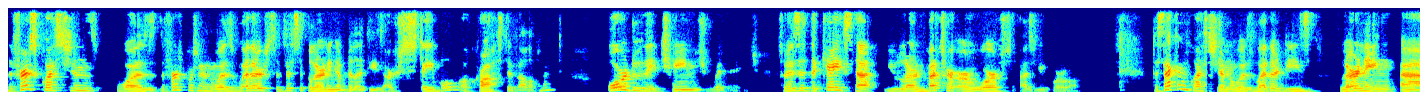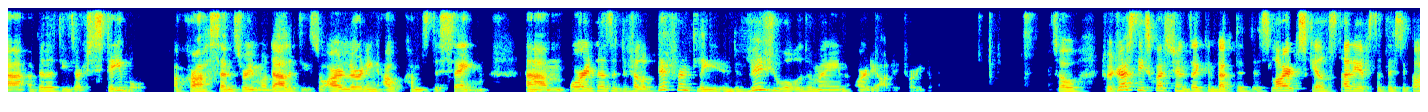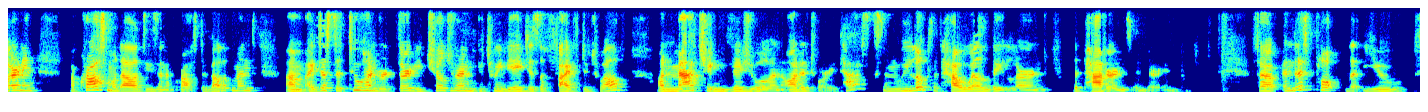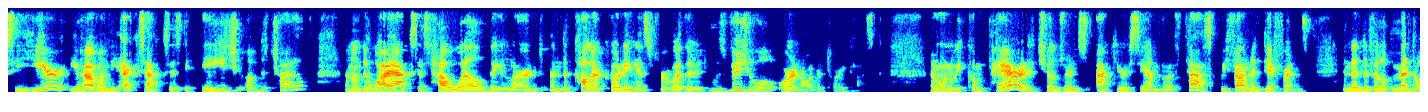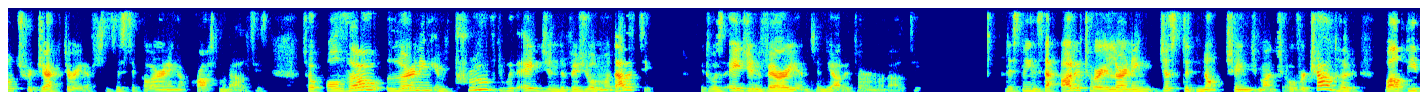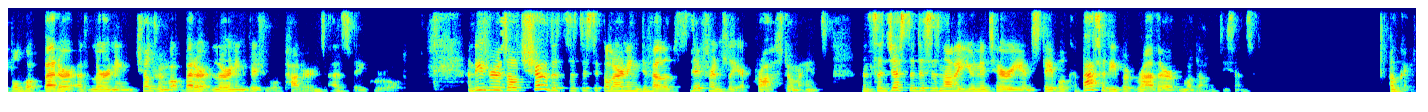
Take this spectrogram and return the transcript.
The first questions was the first question was whether statistical learning abilities are stable across development or do they change with age? So is it the case that you learn better or worse as you grow up? The second question was whether these learning uh, abilities are stable across sensory modalities. So our learning outcomes the same, um, or does it develop differently in the visual domain or the auditory domain. So to address these questions, I conducted this large scale study of statistical learning across modalities and across development. Um, I tested 230 children between the ages of 5 to 12 on matching visual and auditory tasks, and we looked at how well they learned the patterns in their input. So in this plot that you see here, you have on the x-axis the age of the child, and on the y-axis how well they learned, and the color coding is for whether it was visual or an auditory task. And when we compare the children's accuracy on both tasks, we found a difference in the developmental trajectory of statistical learning across modalities. So although learning improved with age in the visual modality, it was age invariant in the auditory modality. This means that auditory learning just did not change much over childhood, while people got better at learning, children got better at learning visual patterns as they grew old. And these results show that statistical learning develops differently across domains and suggest that this is not a unitary and stable capacity, but rather modality sensitive. Okay,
